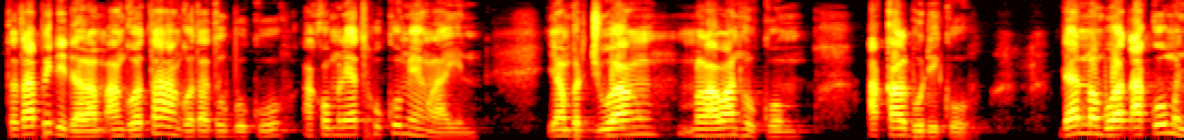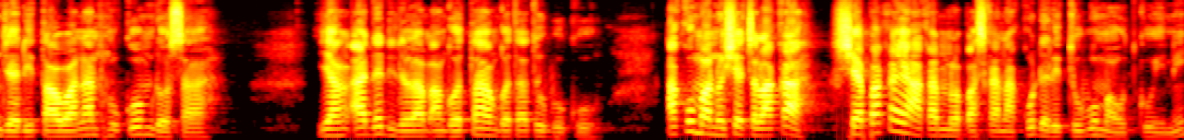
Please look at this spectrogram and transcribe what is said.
Tetapi di dalam anggota-anggota tubuhku aku melihat hukum yang lain yang berjuang melawan hukum akal budiku dan membuat aku menjadi tawanan hukum dosa yang ada di dalam anggota-anggota tubuhku. Aku manusia celaka, siapakah yang akan melepaskan aku dari tubuh mautku ini?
